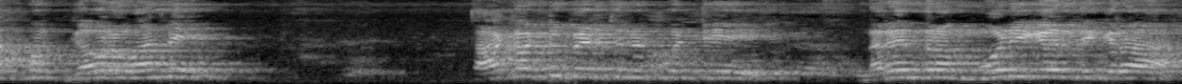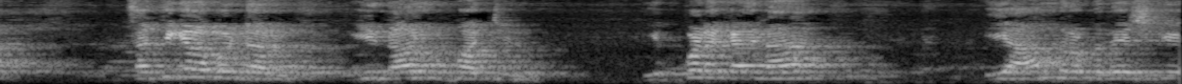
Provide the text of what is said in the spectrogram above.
ఆత్మ గౌరవాన్ని తాకట్టు పెడుతున్నటువంటి నరేంద్ర మోడీ గారి దగ్గర పడ్డారు ఈ నాలుగు పార్టీలు ఇప్పటికైనా ఈ ఆంధ్రప్రదేశ్కి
